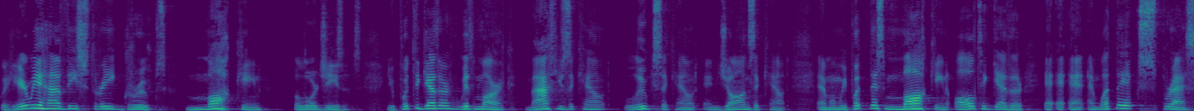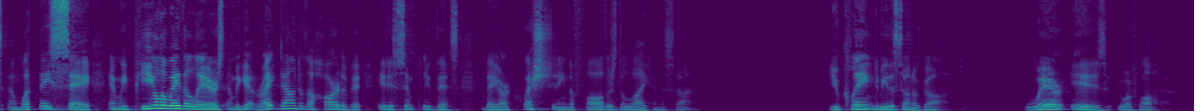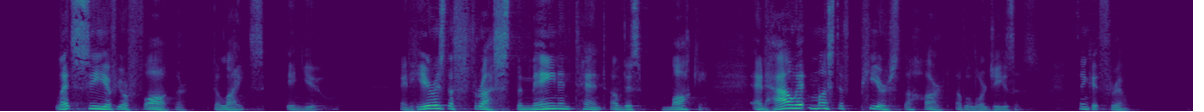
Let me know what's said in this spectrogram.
But here we have these three groups mocking the Lord Jesus. You put together with Mark Matthew's account, Luke's account, and John's account. And when we put this mocking all together and, and, what they express and what they say, and we peel away the layers and we get right down to the heart of it, it is simply this they are questioning the Father's delight in the Son. You claim to be the Son of God. Where is your Father? Let's see if your Father delights in you. And here is the thrust, the main intent of this mocking, and how it must have pierced the heart of the Lord Jesus. Think it through.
